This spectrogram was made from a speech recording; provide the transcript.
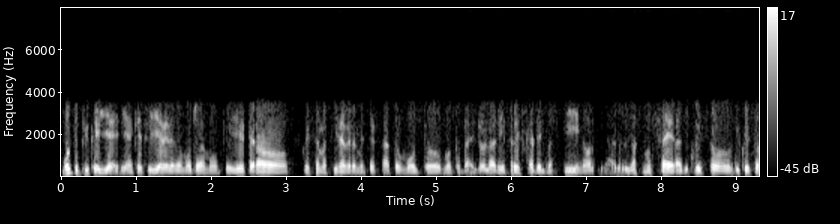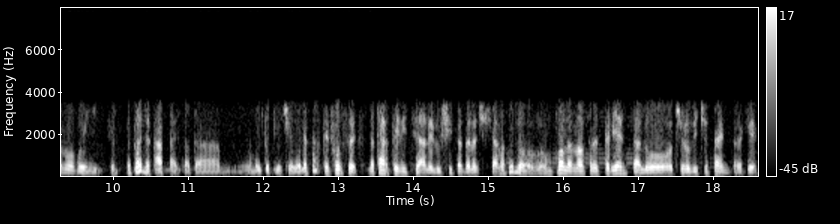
molto più che ieri, anche se ieri eravamo già a Montpellier, però questa mattina è veramente stato molto, molto bello, l'aria fresca del mattino, la, l'atmosfera di questo, di questo nuovo inizio. E poi la tappa è stata molto piacevole, a parte forse la parte iniziale, l'uscita dalla città, ma quello un po' la nostra esperienza lo, ce lo dice sempre che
